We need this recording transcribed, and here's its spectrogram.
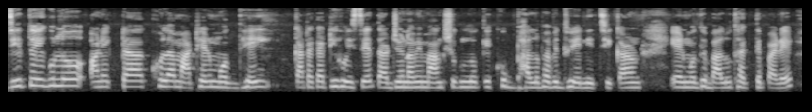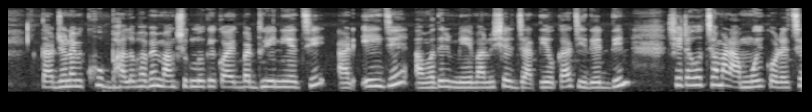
যেহেতু এগুলো অনেকটা খোলা মাঠের মধ্যেই কাটাকাটি হয়েছে তার জন্য আমি মাংসগুলোকে খুব ভালোভাবে ধুয়ে নিচ্ছি, কারণ এর মধ্যে বালু থাকতে পারে। তার জন্য আমি খুব ভালোভাবে মাংসগুলোকে কয়েকবার ধুয়ে নিয়েছি। আর এই যে আমাদের মেয়ে মানুষের জাতীয় কাজ ঈদের দিন, সেটা হচ্ছে আমার আম্মুই করেছে,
